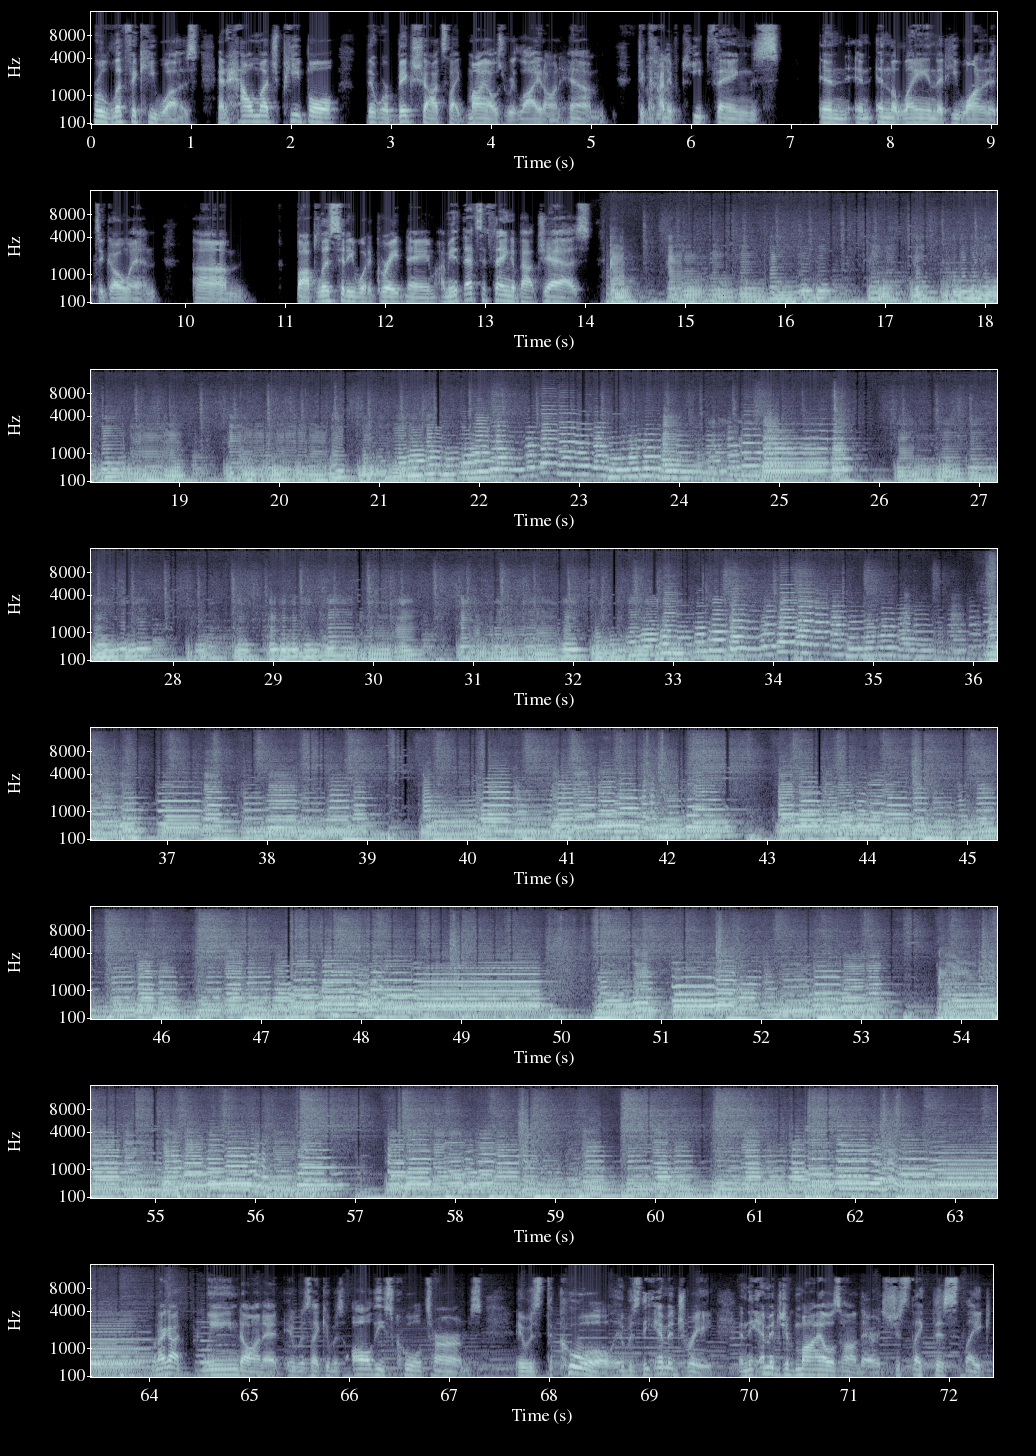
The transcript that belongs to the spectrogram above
prolific he was and how much people that were big shots like Miles relied on him to mm-hmm. kind of keep things in in in the lane that he wanted it to go in. Um, Boplicity, what a great name! I mean, that's the thing about jazz. Like it was all these cool terms. It was the cool, it was the imagery, and the image of Miles on there. It's just like this, like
